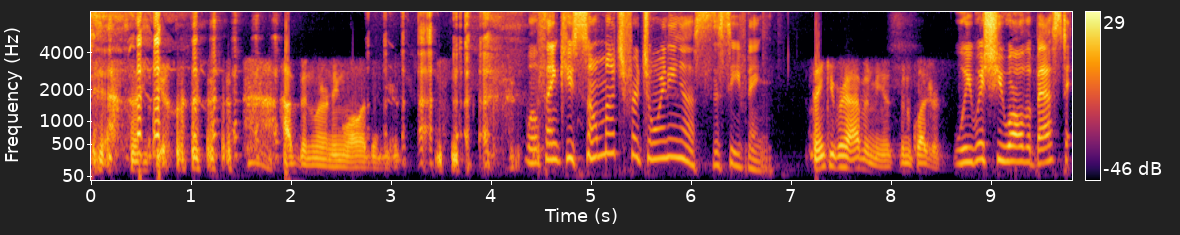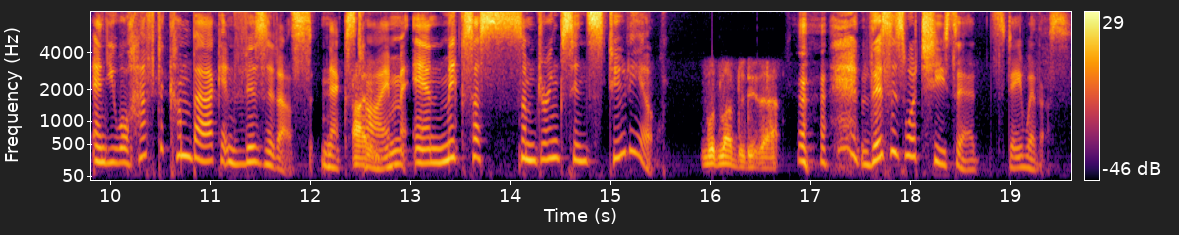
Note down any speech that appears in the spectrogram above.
Yeah, thank you. I've been learning while I've been here. well, thank you so much for joining us this evening. Thank you for having me. It's been a pleasure. We wish you all the best, and you will have to come back and visit us next time and mix us some drinks in studio. Would love to do that. this is what she said. Stay with us.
